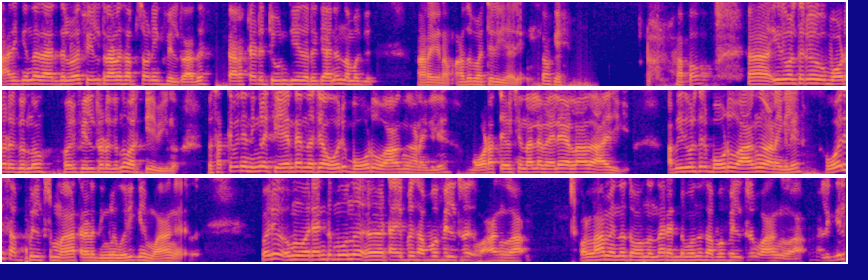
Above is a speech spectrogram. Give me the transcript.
സാധിക്കുന്ന തരത്തിലുള്ള ഫിൽറ്ററാണ് സബ്സോണിക് ഫിൽറ്റർ അത് കറക്റ്റായിട്ട് ട്യൂൺ ചെയ്തെടുക്കാനും നമുക്ക് അറിയണം. അത് മറ്റൊരു കാര്യം. ഓക്കെ അപ്പോൾ ഇതുപോലത്തെ ഒരു ബോർഡ് എടുക്കുന്നു ഒരു ഫിൽറ്റർ എടുക്കുന്നു വർക്ക് ചെയ്യിപ്പിക്കുന്നു. അപ്പോൾ സത്യം പറഞ്ഞാൽ നിങ്ങൾ ചെയ്യേണ്ടതെന്ന് വെച്ചാൽ ഒരു ബോർഡ് വാങ്ങുകയാണെങ്കിൽ ബോർഡ് അത്യാവശ്യം നല്ല വിലയുള്ളതായിരിക്കും. അപ്പോൾ ഇതുപോലത്തെ ഒരു ബോർഡ് വാങ്ങുകയാണെങ്കിൽ ഒരു സബ് ഫിൽറ്റർ മാത്രമാണ് നിങ്ങൾ ഒരിക്കലും വാങ്ങരുത്. ഒരു രണ്ട് മൂന്ന് ടൈപ്പ് സബ് ഫിൽറ്റർ വാങ്ങുക. കൊള്ളാമെന്ന് തോന്നുന്ന രണ്ട് മൂന്ന് സബ് ഫിൽറ്റർ വാങ്ങുക. അല്ലെങ്കിൽ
